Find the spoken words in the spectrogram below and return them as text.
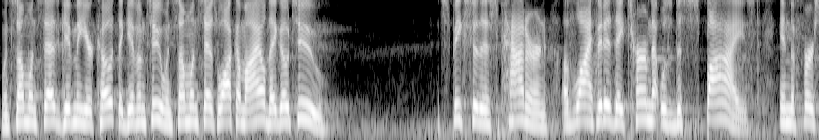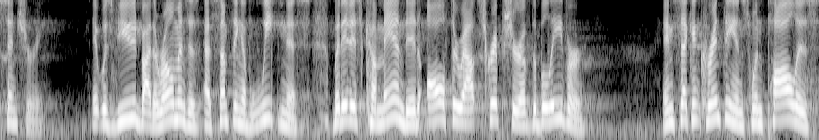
When someone says, Give me your coat, they give them two. When someone says, Walk a mile, they go two. It speaks to this pattern of life. It is a term that was despised in the first century. It was viewed by the Romans as, as something of weakness, but it is commanded all throughout Scripture of the believer. In Second Corinthians, when Paul is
